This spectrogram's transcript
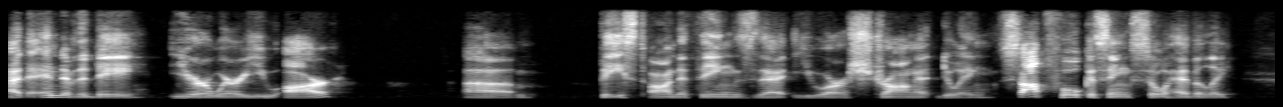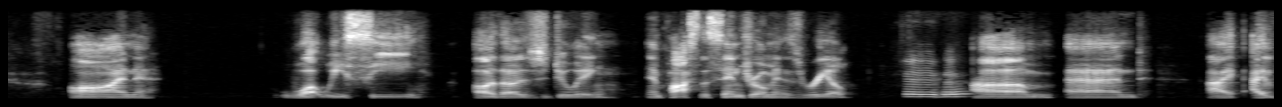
at the end of the day, you're where you are. Um, based on the things that you are strong at doing. Stop focusing so heavily on what we see others doing. Imposter syndrome is real. Mm-hmm. Um, and I, I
